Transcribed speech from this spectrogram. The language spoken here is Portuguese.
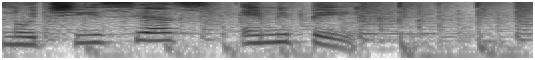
Notícias MP.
